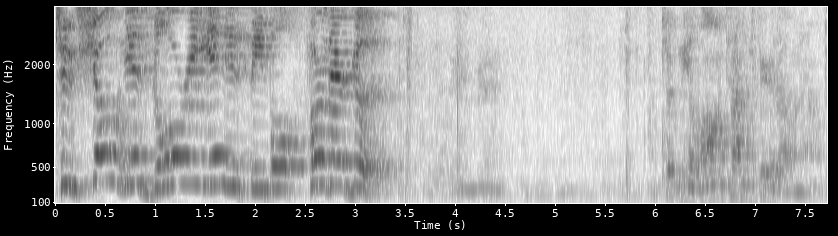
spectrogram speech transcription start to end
to show His glory in His people for their good. It took me a long time to figure that one out.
